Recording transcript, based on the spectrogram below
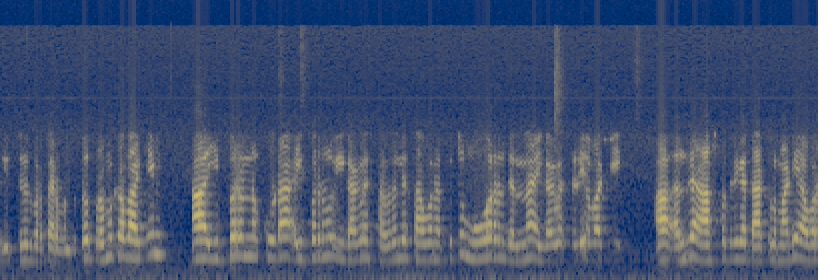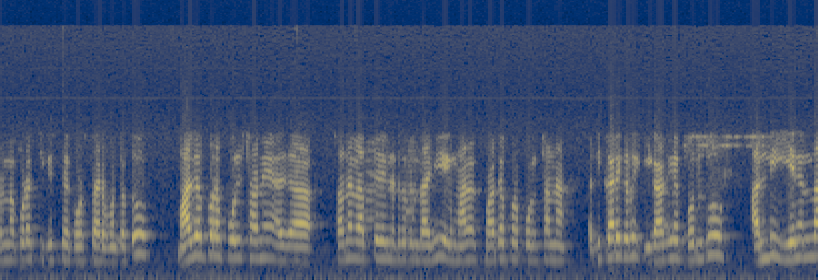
ತಿಳಿದು ಬರ್ತಾ ಇರುವಂತದ್ದು. ಪ್ರಮುಖವಾಗಿ, ಆ, ಇಬ್ಬರನ್ನು ಕೂಡ, ಇಬ್ಬರನ್ನು ಈಗಾಗಲೇ ಸ್ಥಳದಲ್ಲೇ ಸಾವನ್ನಪ್ಪಿತ್ತು ಮೂವರ ಜನ ಈಗಾಗಲೇ ಸ್ಥಳೀಯವಾಗಿ ಅಂದ್ರೆ ಆಸ್ಪತ್ರೆಗೆ ದಾಖಲು ಮಾಡಿ ಅವರನ್ನ ಕೂಡ ಚಿಕಿತ್ಸೆ ಕೊಡಿಸ್ತಾ ಇರುವಂತದ್ದು. ಮಾದೇವಪುರ ಪೊಲೀಸ್ ಠಾಣೆ ಠಾಣೆ ವ್ಯಾಪ್ತಿಯಲ್ಲಿ ನಡೆದ್ರಿಂದಾಗಿ ಮಾದೇಪುರ ಪೊಲೀಸ್ ಠಾಣಾ ಅಧಿಕಾರಿಗಳು ಈಗಾಗಲೇ ಬಂದು ಅಲ್ಲಿ ಏನೆಲ್ಲ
